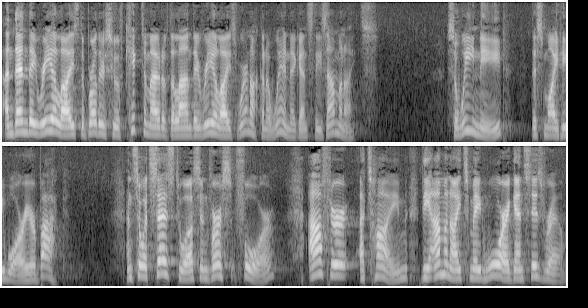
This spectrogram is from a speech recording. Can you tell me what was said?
And then they realize, the brothers who have kicked him out of the land, they realize we're not going to win against these Ammonites. So we need this mighty warrior back. And so it says to us in verse 4 after a time, the Ammonites made war against Israel.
